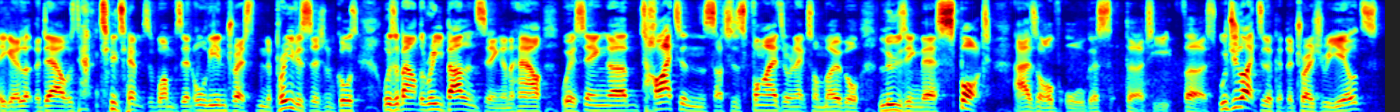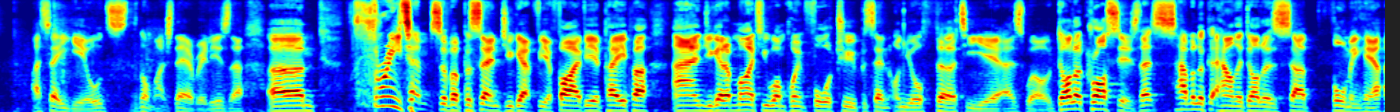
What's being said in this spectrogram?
you go. Look, the Dow was down two tenths of 1%. All the interest in the previous session, of course, was about the rebalancing and how we're seeing um, titans such as Pfizer and ExxonMobil losing their spot as of August 31st. Would you like to look at the Treasury yields? I say yields. There's not much there, really, is there? Um, three tenths of a percent you get for your five year paper, and you get a mighty 1.42% on your 30 year as well. Dollar crosses. Let's have a look at how the dollar's uh, forming here.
